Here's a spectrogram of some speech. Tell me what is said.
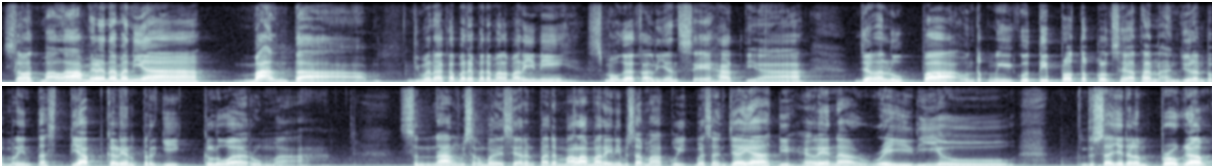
Selamat malam Helena Mania. Mantap Gimana kabarnya pada malam hari ini? Semoga kalian sehat ya Jangan lupa untuk mengikuti protokol kesehatan anjuran pemerintah setiap kalian pergi keluar rumah Senang bisa kembali siaran pada malam hari ini bersama aku Iqbal Sanjaya di Helena Radio. Tentu saja dalam program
